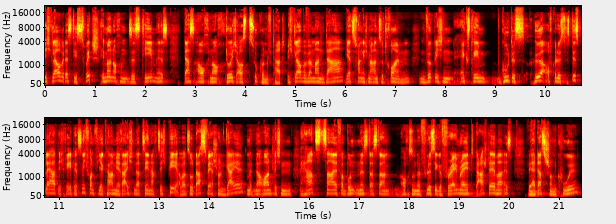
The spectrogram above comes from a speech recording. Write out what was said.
Ich glaube, dass die Switch immer noch ein System ist, das auch noch durchaus Zukunft hat. Ich glaube, wenn man da, jetzt fange ich mal an zu träumen, wirklich ein extrem gutes, höher aufgelöstes Display hat. Ich rede jetzt nicht von 4K, mir reichen da 1080p, aber so das wäre schon geil. Mit einer ordentlichen Herzzahl verbunden ist, dass da auch so eine flüssige Framerate darstellbar ist, wäre das schon cool.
